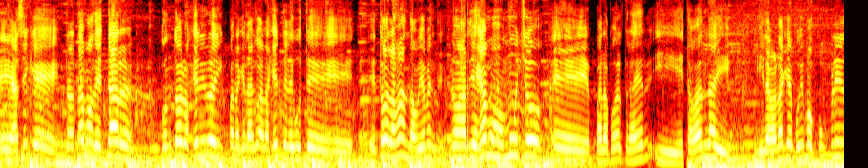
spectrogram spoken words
Eh, así que tratamos de estar con todos los géneros y para que a la gente le guste eh, eh, todas las bandas, obviamente. Nos arriesgamos mucho para poder traer y esta banda y, la verdad que pudimos cumplir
